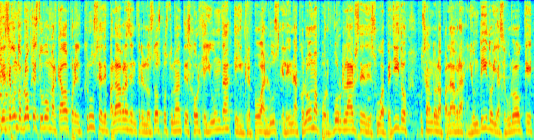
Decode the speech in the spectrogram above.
Y el segundo bloque estuvo marcado por el cruce de palabras entre los dos postulantes Jorge Yunda, que increpó a Luz Elena Coloma por burlarse de su apellido usando la palabra yundido y aseguró que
